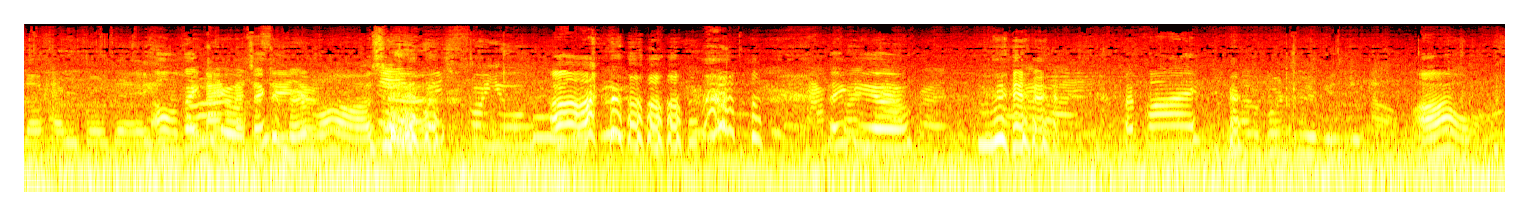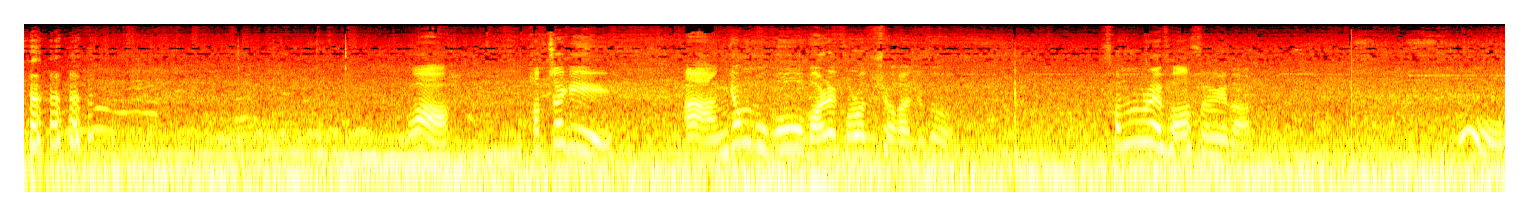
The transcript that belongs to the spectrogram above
So happy birthday. Oh, thank Nice you. Thank you very much. wish for you. Ah. thank you. bye bye. Have a good trip in Vietnam. 아우. 와, 갑자기 아 안경 보고 말을 걸어주셔가지고 선물을 받았습니다. 오,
